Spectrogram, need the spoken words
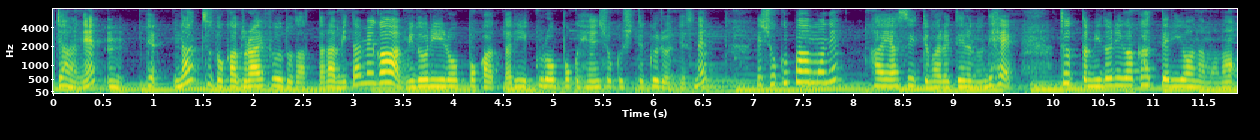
じゃあね、うん、ペナッツとかドライフードだったら見た目が緑色っぽかったり黒っぽく変色してくるんですね。で食パンもね生えやすいって言われてるので ちょっと緑がかってるようなもの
